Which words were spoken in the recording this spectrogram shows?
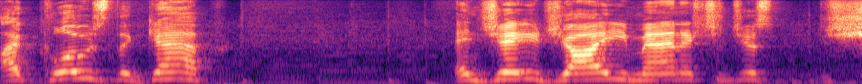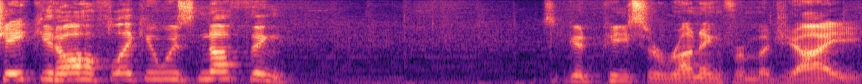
I closed the gap. And J.J. managed to just shake it off like it was nothing. It's a good piece of running from Ajayi.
